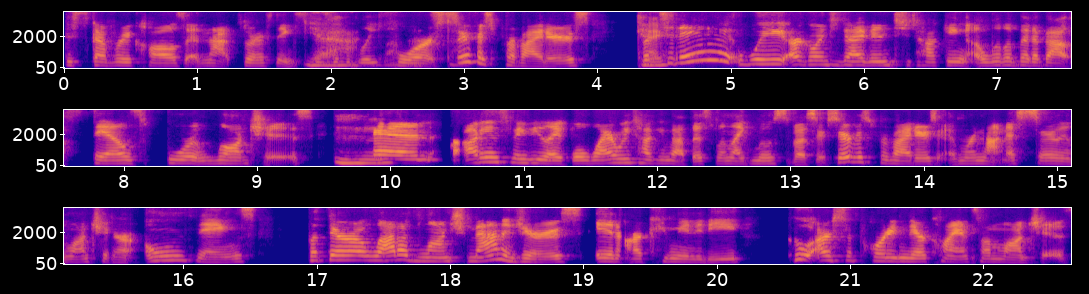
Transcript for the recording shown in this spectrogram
discovery calls and that sort of thing, specifically yeah, for service providers. Okay. But today we are going to dive into talking a little bit about sales for launches. Mm-hmm. And the audience may be like, well, why are we talking about this when like most of us are service providers and we're not necessarily launching our own things? But there are a lot of launch managers in our community who are supporting their clients on launches.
